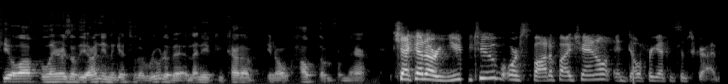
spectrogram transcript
peel off the layers of the onion and get to the root of it. And then you can kind of, you know, help them from there. Check out our YouTube or Spotify channel and don't forget to subscribe.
